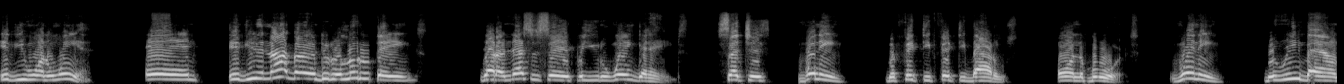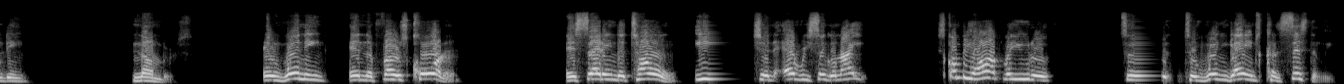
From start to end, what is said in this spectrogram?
if you want to win. And if you're not going to do the little things that are necessary for you to win games, such as winning the 50 50 battles on the boards, winning the rebounding numbers, and winning in the first quarter, and setting the tone each and every single night, it's going to be hard for you to to to win games consistently.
